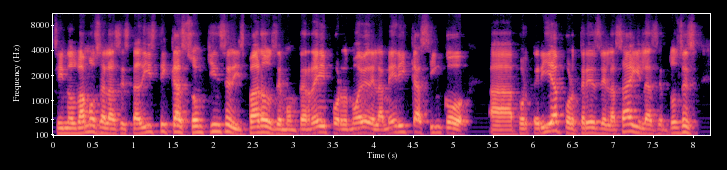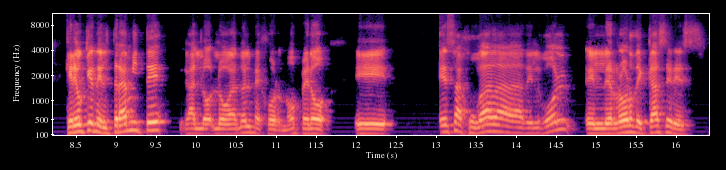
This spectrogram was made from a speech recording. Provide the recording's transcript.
Si nos vamos a las estadísticas, son 15 disparos de Monterrey por 9 del América, 5 a portería por 3 de las Águilas. Entonces, Creo que en el trámite lo, ganó el mejor, ¿no? Pero eh, esa jugada del gol, el error de Cáceres,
